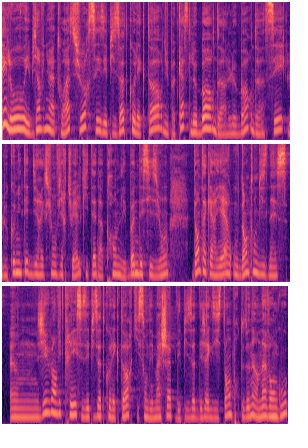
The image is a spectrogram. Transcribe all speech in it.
Hello et bienvenue à toi sur ces épisodes collector du podcast Le Board. Le Board, c'est le comité de direction virtuel qui t'aide à prendre les bonnes décisions dans ta carrière ou dans ton business. Euh, j'ai eu envie de créer ces épisodes collector qui sont des mash-ups d'épisodes déjà existants pour te donner un avant-goût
